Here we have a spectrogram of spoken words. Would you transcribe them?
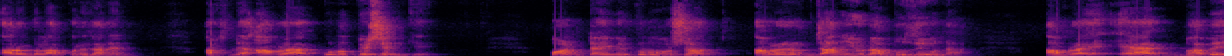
আরোগ্য লাভ করে জানেন? আসলে আমরা কোনো পেশেন্টকে অন টাইমের কোনো ওষুধ আমরা জানিও না, বুঝিও না। আমরা একভাবে,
